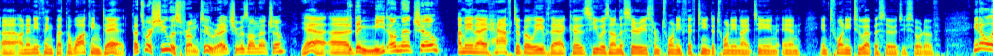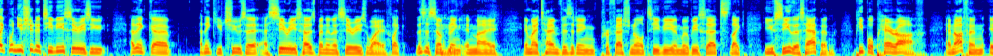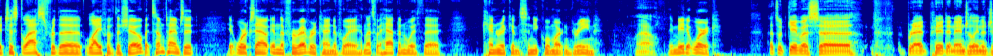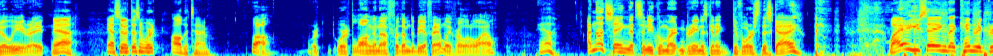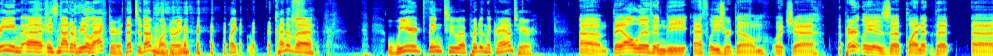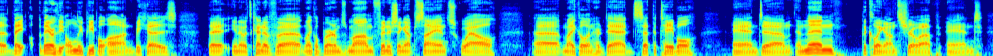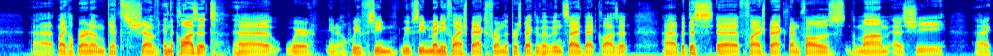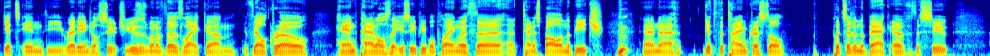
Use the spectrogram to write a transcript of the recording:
uh, on anything but The Walking Dead. That's where she was from too, right? She was on that show. Yeah, uh, Did they meet on that show? I mean, I have to believe that because he was on the series from 2015 to 2019, and in 22 episodes, you sort of, you know, like when you shoot a TV series, you, I think, uh, I think you choose a, a series husband and a series wife. Like this is something in my in my time visiting professional TV and movie sets. Like you see this happen. People pair off, and often it just lasts for the life of the show, but sometimes it it works out in the forever kind of way, and that's what happened with. Uh, Kenric and Sonequa Martin Green. Wow. They made it work. That's what gave us uh, Brad Pitt and Angelina Jolie, right? Yeah. Yeah, so it doesn't work all the time. Well, worked worked long enough for them to be a family for a little while. Yeah. I'm not saying that Sonequa Martin Green is going to divorce this guy. Why are you saying that Kenric Green uh, is not a real actor? That's what I'm wondering. Like, kind of a weird thing to uh, put in the ground here. Um, they all live in the Athleisure Dome, which uh, apparently is a planet that uh, they they are the only people on because they you know it's kind of uh, Michael Burnham's mom finishing up science while uh, Michael and her dad set the table, and um, and then the Klingons show up and. Uh, Michael Burnham gets shoved in the closet, uh, where you know we've seen we've seen many flashbacks from the perspective of inside that closet. Uh, but this uh, flashback then follows the mom as she uh, gets in the Red Angel suit. She uses one of those like um, Velcro hand paddles that you see people playing with uh, a tennis ball on the beach, and gets the time crystal, puts it in the back of the suit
